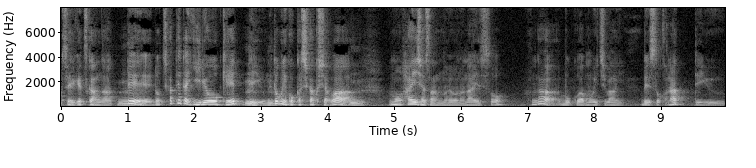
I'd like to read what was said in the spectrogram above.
清潔感があって、どっちかって言ったら医療系っていうね、特に国家資格者は、ん。もう歯医者さんのような内装が僕はもう一番ベストかなっていう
